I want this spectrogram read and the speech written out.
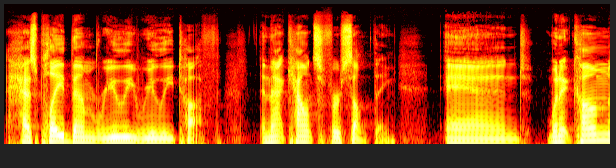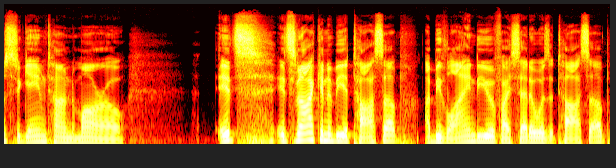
has played them really, really tough. And that counts for something. And when it comes to game time tomorrow, it's it's not going to be a toss up. I'd be lying to you if I said it was a toss up,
